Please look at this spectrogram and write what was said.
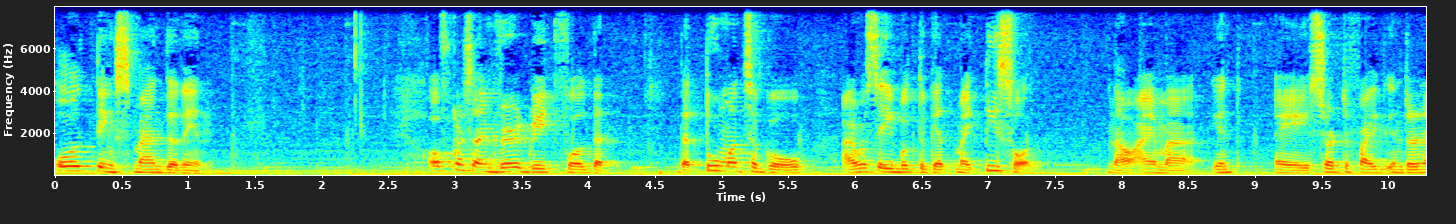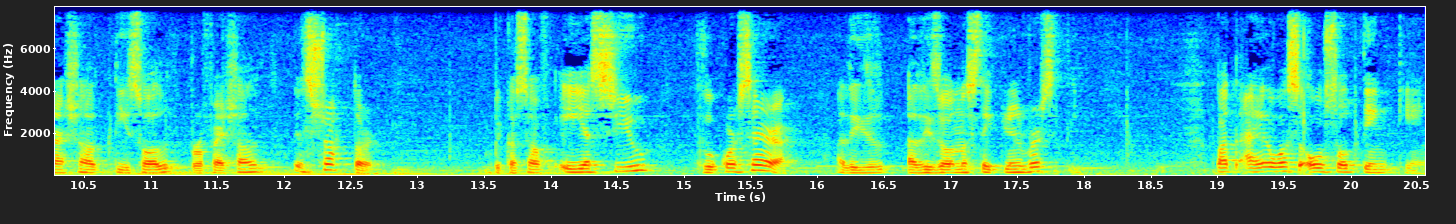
all things mandarin? Of course i'm very grateful that that two months ago i was able to get my TESOL now i'm a, a certified international TESOL professional instructor because of asu through coursera Arizona State University. But I was also thinking,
